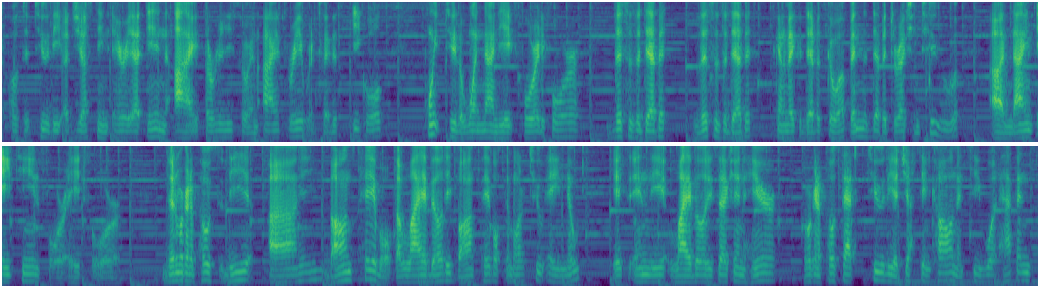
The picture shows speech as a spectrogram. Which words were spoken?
to post it to the adjusting area in I3. So in I3, we're to say this equals, point to the 198,484. This is a debit. This is a debit. It's to make the debits go up in the debit direction to uh, 918,484. Then we're to post the uh, bonds payable, the liability bonds payable, similar to a note. It's in the liability section here. We're going to post that to the adjusting column and see what happens.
